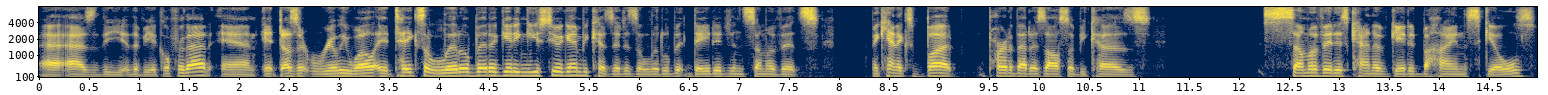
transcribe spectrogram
Uh, as the the vehicle for that, and it does it really well. It takes a little bit of getting used to again because it is a little bit dated in some of its mechanics, but part of that is also because some of it is kind of gated behind skills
